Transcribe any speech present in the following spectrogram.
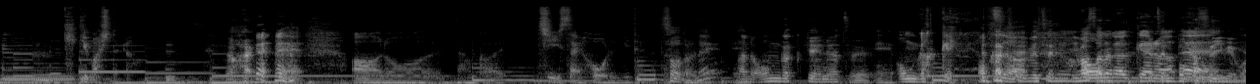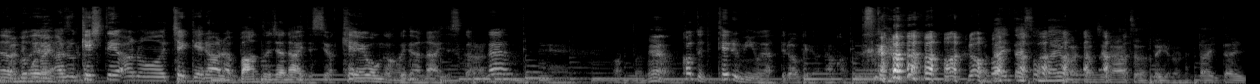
うん。聞きましたよ。はい。あの小さいホールみたいな。とそうだね。えあの音楽系のやつ。え音楽系。音楽系別に今更音楽系の別にぼかす意味も何もあの決してあのチェケラーなバンドじゃないですよ。軽音楽ではないですからね、あったね。えかといってテルミンをやってるわけではなかったですから。大体そんなような感じのやつだったけどね。大体。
